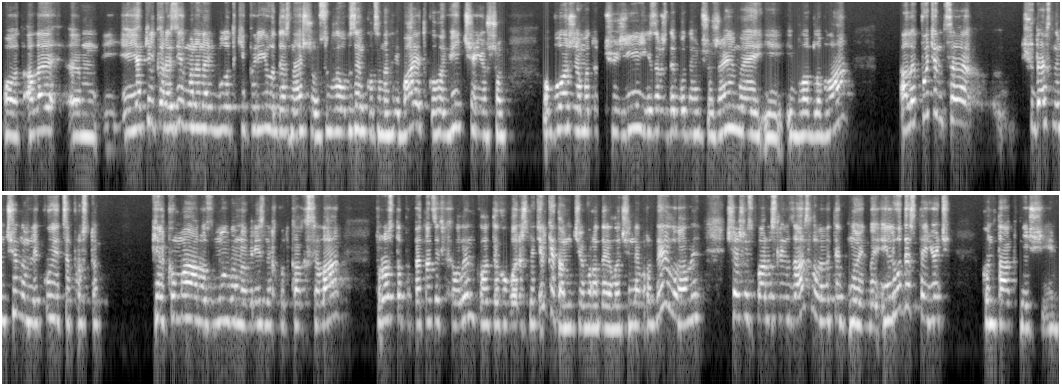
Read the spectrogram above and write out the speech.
От, але ем, я кілька разів в мене навіть було такі періоди, знаєш, що особливо взимку це нагрібає такого відчаю, що о Боже, ми тут чужі, і завжди будемо чужими, і і бла бла бла. Але потім це чудесним чином лікується просто кількома розмовами в різних кутках села просто по 15 хвилин, коли ти говориш не тільки там, чи вродило, чи не вродило, але ще щось пару слів за слово, і ти ну, якби і люди стають контактніші.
